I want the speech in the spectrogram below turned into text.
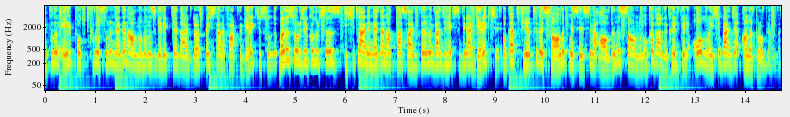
Apple'ın AirPods Pro'sunu neden almamanız gerektiğine dair 4-5 tane farklı gerekçe sunduk. Bana soracak olursanız iki tane neden hatta saydıklarımın bence hepsi birer gerekçe. Fakat fiyatı ve sağlık meselesi ve aldığınız sound'un o kadar da kaliteli olmayışı bence ana problemler.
